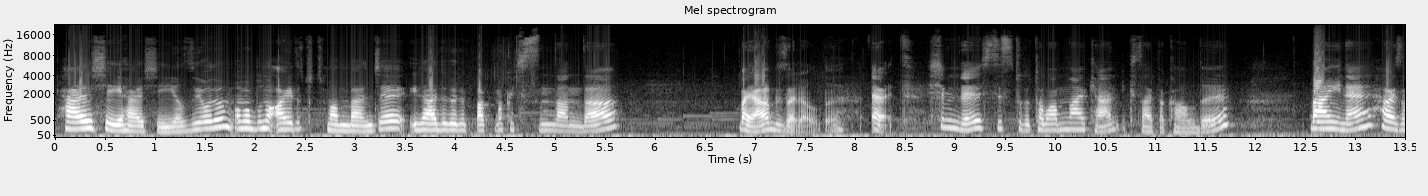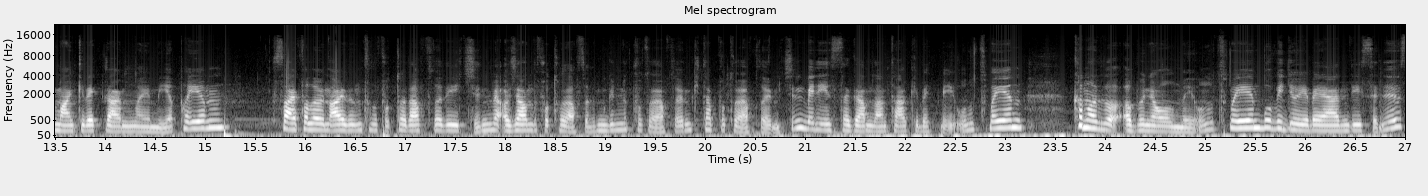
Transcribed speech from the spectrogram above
her şeyi her şeyi yazıyorum ama bunu ayrı tutmam bence ileride dönüp bakmak açısından da bayağı güzel oldu. Evet, şimdi siz turu tamamlarken iki sayfa kaldı. Ben yine her zamanki reklamlarımı yapayım. Sayfaların ayrıntılı fotoğrafları için ve ajanda fotoğraflarım, günlük fotoğraflarım, kitap fotoğraflarım için beni Instagram'dan takip etmeyi unutmayın. Kanala abone olmayı unutmayın. Bu videoyu beğendiyseniz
